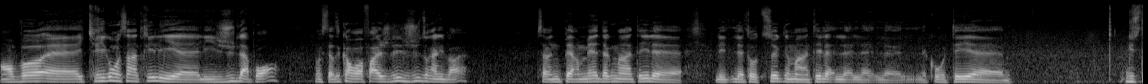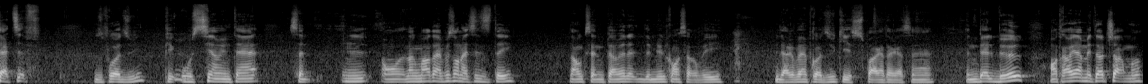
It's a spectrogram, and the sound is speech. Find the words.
On va euh, cryoconcentrer les, euh, les jus de la poire. Donc, c'est-à-dire qu'on va faire geler le jus durant l'hiver. Ça va nous permettre d'augmenter le, taux de sucre, d'augmenter le, côté euh, gustatif du produit. Puis aussi, en même temps, ça- une- on augmente un peu son acidité. Donc, ça nous permet de, de mieux le conserver et d'arriver à un produit qui est super intéressant. Une belle bulle. On travaille en méthode Charma.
